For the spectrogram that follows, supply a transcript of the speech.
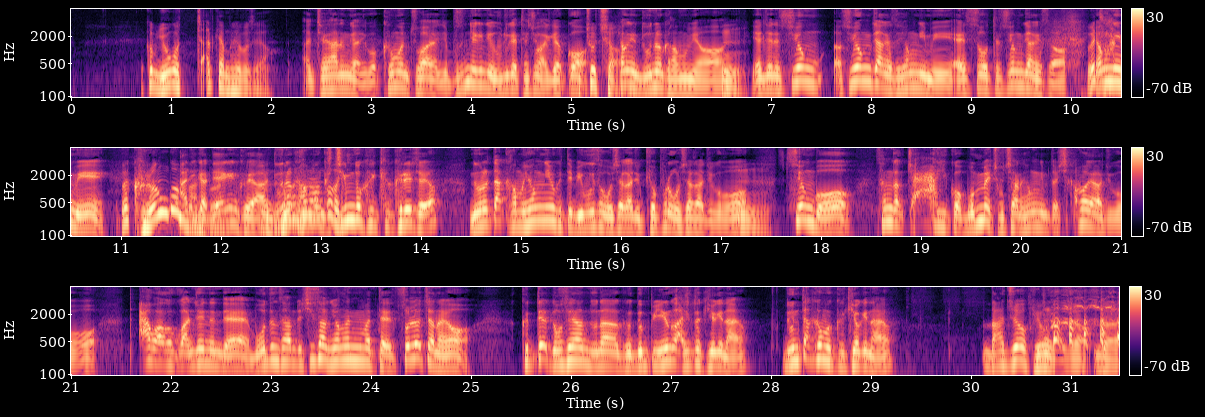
그럼 요거 짧게 한번 해보세요. 아니 제가 하는 게 아니고 그러면 좋아요. 이제 무슨 얘기인지 우리가 대충 알겠고. 좋죠. 형님 눈을 감으면 음. 예전에 수영 어, 수영장에서 형님이 S 호텔 수영장에서 왜 자- 형님이 왜 그런 것만 아니 그러니까 보여? 내 얘기는 그야. 좀 눈을 감으면 거 지금도 그, 그, 그래져요? 눈을 딱 감으면 형님 그때 미국에서 오셔가지고 교포로 오셔가지고 음. 수영복 삼각 쫙 입고 몸매 좋잖아 형님도 시커멓게 해가지고 딱 와갖고 앉아있는데 모든 사람들 시선 형님한테 쏠렸잖아요. 그때 노세현 누나 그 눈빛 이런 거 아직도 기억이 나요? 눈딱 감으면 그 기억이 나요? 나죠, 기억나죠. 네.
